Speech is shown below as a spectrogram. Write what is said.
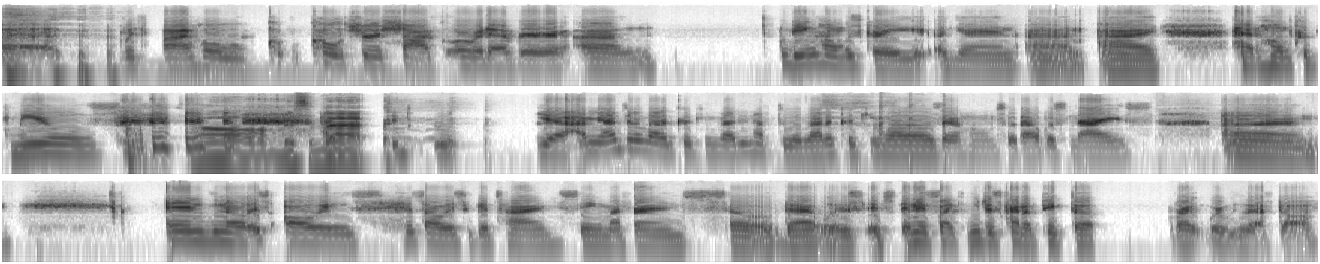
uh, with my whole cu- culture shock or whatever. Um, being home was great again. Um, I had home cooked meals. oh, missing that. Yeah, I mean, I did a lot of cooking, but I didn't have to do a lot of cooking while I was at home, so that was nice. Um, and you know, it's always it's always a good time seeing my friends. So that was it's and it's like we just kind of picked up right where we left off,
